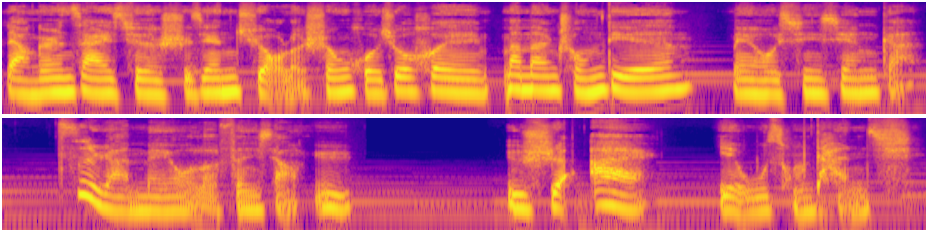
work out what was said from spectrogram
两个人在一起的时间久了，生活就会慢慢重叠，没有新鲜感，自然没有了分享欲，于是爱也无从谈起。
